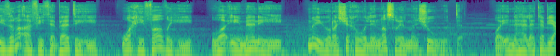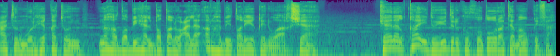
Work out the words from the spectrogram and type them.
إذ رأى في ثباته وحفاظه وإيمانه من يرشحه للنصر المنشود. وإنها لتبعة مرهقة نهض بها البطل على أرهب طريق وأخشاه. كان القائد يدرك خطورة موقفه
